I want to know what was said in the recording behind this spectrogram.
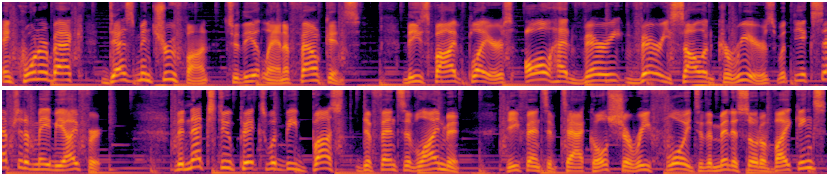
And cornerback Desmond Trufant to the Atlanta Falcons. These five players all had very, very solid careers, with the exception of maybe Eifert. The next two picks would be bust defensive linemen. Defensive tackle Sharrif Floyd to the Minnesota Vikings,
